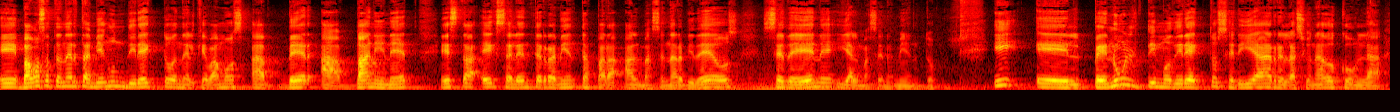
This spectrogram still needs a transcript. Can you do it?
Eh, vamos a tener también un directo en el que vamos a ver a Baninet, esta excelente herramienta para almacenar videos, CDN y almacenamiento. Y el penúltimo directo sería relacionado con la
